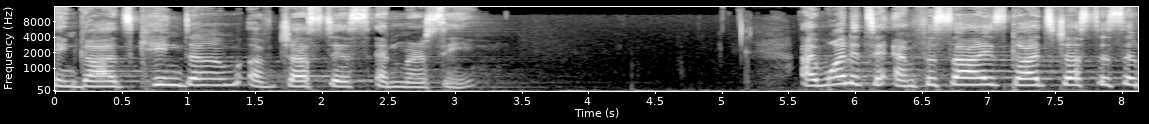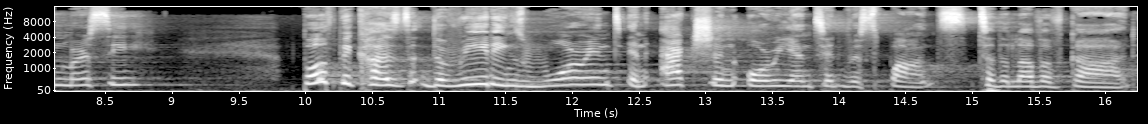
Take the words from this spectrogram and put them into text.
in God's kingdom of justice and mercy. I wanted to emphasize God's justice and mercy, both because the readings warrant an action oriented response to the love of God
